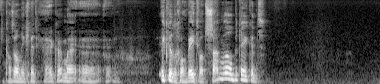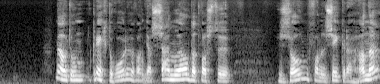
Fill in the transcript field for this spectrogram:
ik had wel niks met kerken, maar ik wilde gewoon weten wat Samuel betekent. Nou, toen kreeg ik te horen van, ja, Samuel, dat was de zoon van een zekere Hanna.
